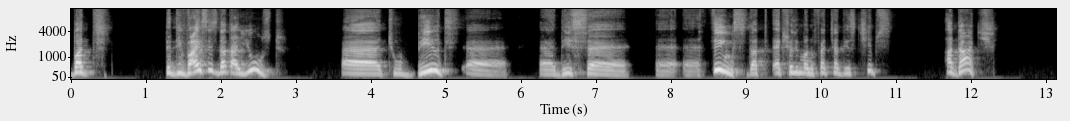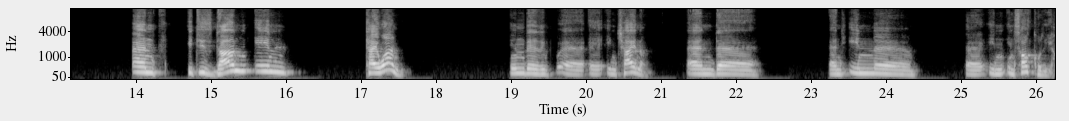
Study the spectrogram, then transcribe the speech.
But the devices that are used uh, to build uh, uh, these uh, uh, uh, things that actually manufacture these chips are Dutch. And it is done in Taiwan, in the in China, and and in, uh, uh, in, in South Korea.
